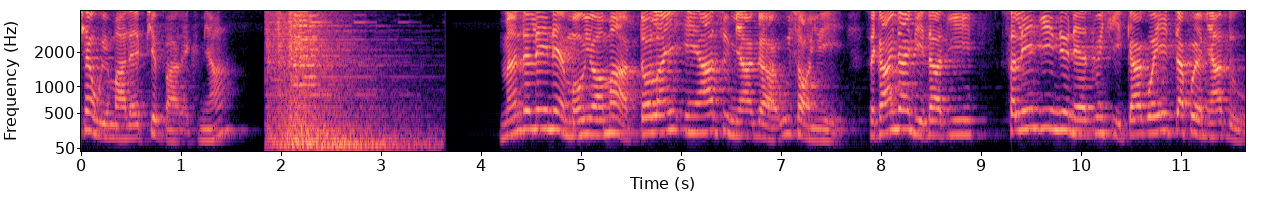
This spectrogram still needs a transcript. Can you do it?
ဖြန့်ဝေမှာလည်းဖြစ်ပါတယ်ခင်ဗျာ။မန္တလေးနဲ့မုံရွာမှတော်လိုင်းအင်အားစုများကဥဆောင်၍စကိုင်းတိုင်းဒေသကြီးစလင်းကြီးမြို့နယ်အတွင်းရှိကာကွယ်ရေးတပ်ဖွဲ့များသို့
